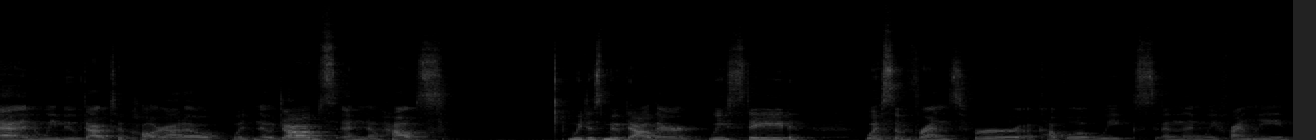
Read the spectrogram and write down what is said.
and we moved out to Colorado with no jobs and no house. We just moved out there. We stayed with some friends for a couple of weeks and then we finally,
